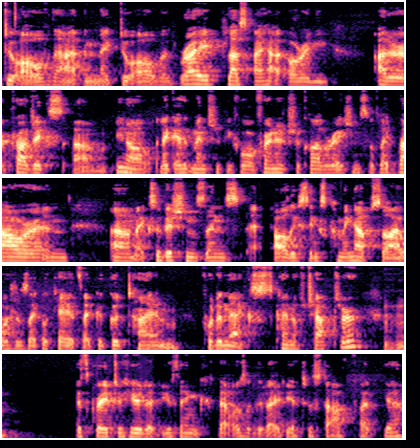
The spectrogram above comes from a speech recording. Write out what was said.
do all of that and like do all of it right. Plus, I had already other projects, um, you know, like I mentioned before, furniture collaborations with like Bauer and um, exhibitions and all these things coming up. So I was just like, okay, it's like a good time for the next kind of chapter. Mm-hmm. It's great to hear that you think that was a good idea to stop, but yeah.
